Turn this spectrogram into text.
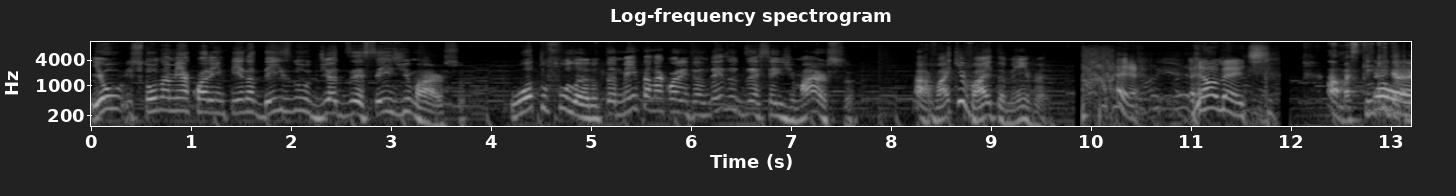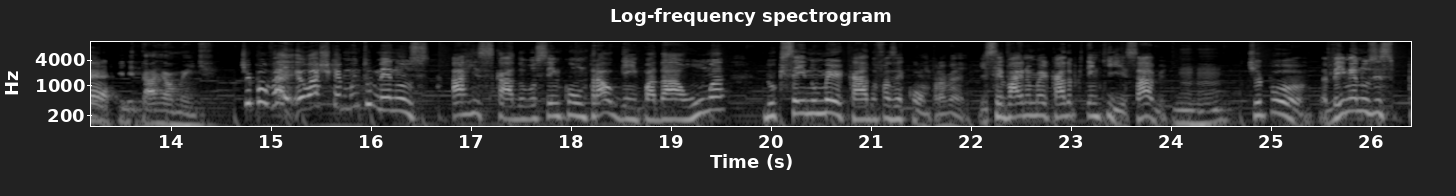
Eu estou na minha quarentena desde o dia 16 de março. O outro fulano também tá na quarentena desde o 16 de março. Ah, vai que vai também, velho. É, realmente. Ah, mas quem que É. garante que ele tá realmente? Tipo, velho, eu acho que é muito menos arriscado você encontrar alguém pra dar uma do que você ir no mercado fazer compra, velho. E você vai no mercado porque tem que ir, sabe? Uhum. Tipo, é bem menos exp-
